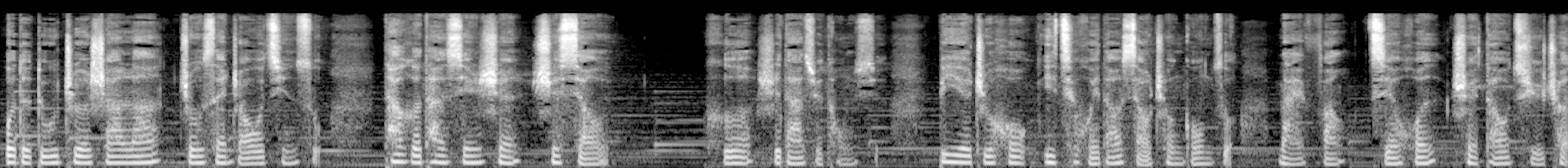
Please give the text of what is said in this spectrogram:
我的读者莎拉周三找我倾诉。她和她先生是小何是大学同学，毕业之后一起回到小城工作，买房、结婚，水到渠成。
